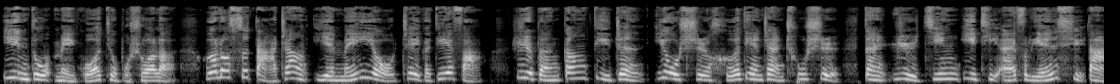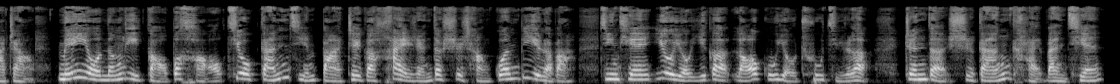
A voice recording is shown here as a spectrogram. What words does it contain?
印度、美国就不说了，俄罗斯打仗也没有这个跌法。”日本刚地震，又是核电站出事，但日经 ETF 连续大涨，没有能力搞不好，就赶紧把这个害人的市场关闭了吧。今天又有一个老股友出局了，真的是感慨万千。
